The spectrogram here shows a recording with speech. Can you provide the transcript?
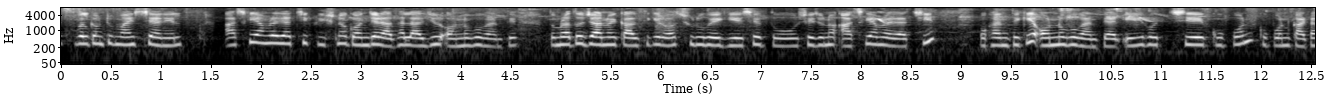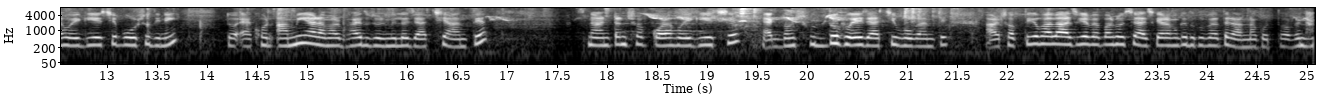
Guys welcome to my channel আজকে আমরা যাচ্ছি কৃষ্ণগঞ্জে রাধা লালজির অন্নভোগ আনতে তোমরা তো জানোই, কাল থেকে রথ শুরু হয়ে গিয়েছে, তো সেজন্য আজকে আমরা যাচ্ছি ওখান থেকে অন্নভোগ আনতে আর এই হচ্ছে কুপন কুপন কাটা হয়ে গিয়েছে পরশু দিনেই তো এখন আমি আর আমার ভাই দুজন মিলে যাচ্ছি আনতে। স্নান টান সব করা হয়ে গিয়েছে, একদম শুদ্ধ হয়ে যাচ্ছি ভোগান্তে। আর সব থেকে ভালো আজকের ব্যাপার হচ্ছে, আজকে আর আমাকে দুপুরবেলাতে রান্না করতে হবে না,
